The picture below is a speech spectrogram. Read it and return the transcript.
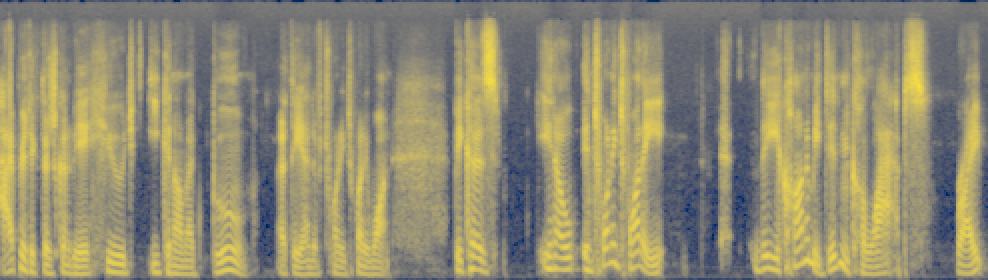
I predict there's going to be a huge economic boom at the end of 2021, because you know in 2020 the economy didn't collapse, right?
